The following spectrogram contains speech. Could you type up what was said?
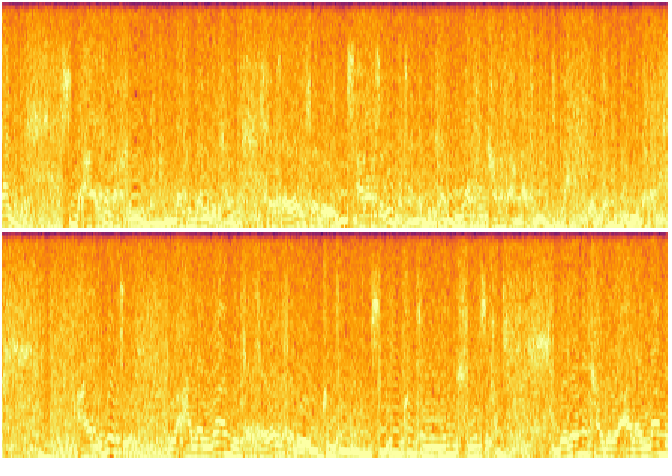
yani şimdi ayete baktığımız zaman lafızlarını bir kalın fetevekkülü hiç Arapça bilmesen de bir kalın dinlersen kastı anlarsın. Tamam. Mı? ayette diyor ki ve alallahi fetevekkülü in kuntum müminin şimdi in kuntum müminin kısmı çıkar geriye ne kaldı? Ve alallahi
